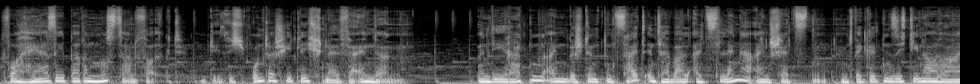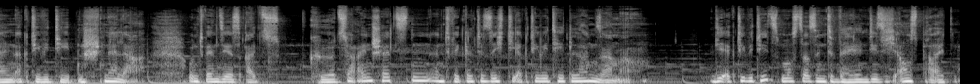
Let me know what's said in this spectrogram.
vorhersehbaren Mustern folgt, die sich unterschiedlich schnell verändern. Wenn die Ratten einen bestimmten Zeitintervall als länger einschätzten, entwickelten sich die neuralen Aktivitäten schneller und wenn sie es als kürzer einschätzten, entwickelte sich die Aktivität langsamer. Die Aktivitätsmuster sind Wellen, die sich ausbreiten,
